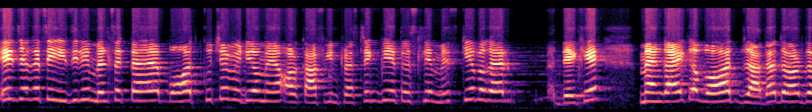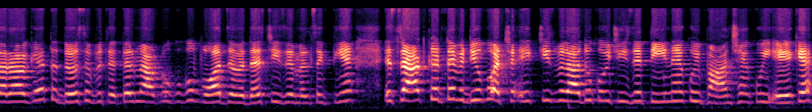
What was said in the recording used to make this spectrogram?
इस जगह से ईजिली मिल सकता है। बहुत कुछ है वीडियो में और काफ़ी इंटरेस्टिंग भी है तो इसलिए मिस किए बगैर देखें, महँगाई का बहुत ज़्यादा दौर दौरा हो गया तो दो सौ पचहत्तर में आप लोगों को बहुत ज़बरदस्त चीज़ें मिल सकती हैं। स्टार्ट करते हैं वीडियो को। अच्छा एक चीज़ बता दूँ, कोई चीज़ें तीन है, कोई पाँच है, कोई एक है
